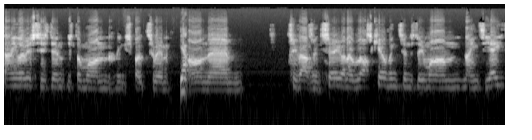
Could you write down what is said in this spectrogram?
Danny Lewis has done, has done one. I think you spoke to him Yeah. on um, 2002. I know Ross Kilvington's doing one on 98.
